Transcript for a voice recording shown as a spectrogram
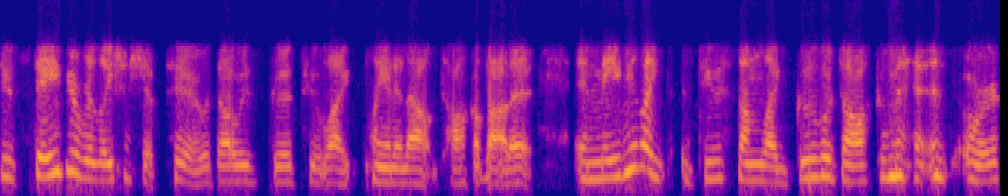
to save your relationship too it's always good to like plan it out talk about it and maybe like do some like google document or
